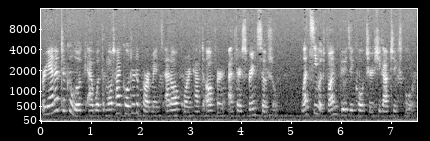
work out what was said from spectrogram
Bryana took a look at what the multicultural departments at Alcorn have to offer at their spring social. Let's see what fun foods and culture she got to explore.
